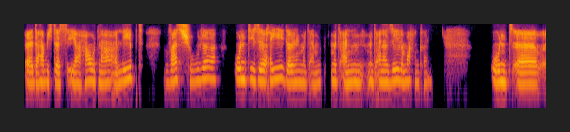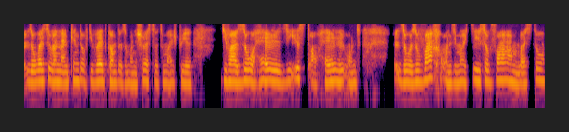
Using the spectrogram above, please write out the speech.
äh, da habe ich das eher hautnah erlebt, was Schule und diese Regeln mit einem, mit einem, mit einer Seele machen können. Und äh, so weißt du, wenn ein Kind auf die Welt kommt, also meine Schwester zum Beispiel, die war so hell, sie ist auch hell und so, so wach und sie möchte, sie ist so warm, weißt du.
